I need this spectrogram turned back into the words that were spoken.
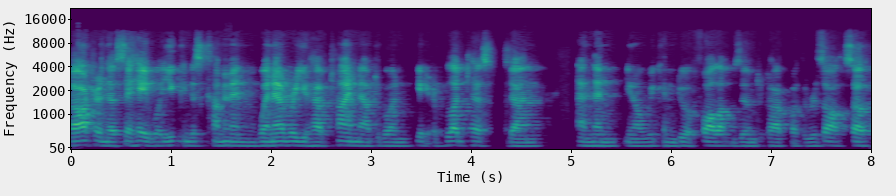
doctor and they'll say, hey, well, you can just come in whenever you have time now to go and get your blood test done. And then, you know, we can do a follow-up Zoom to talk about the results. So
